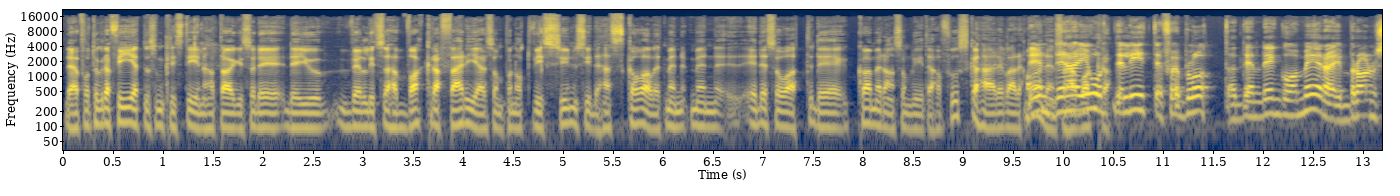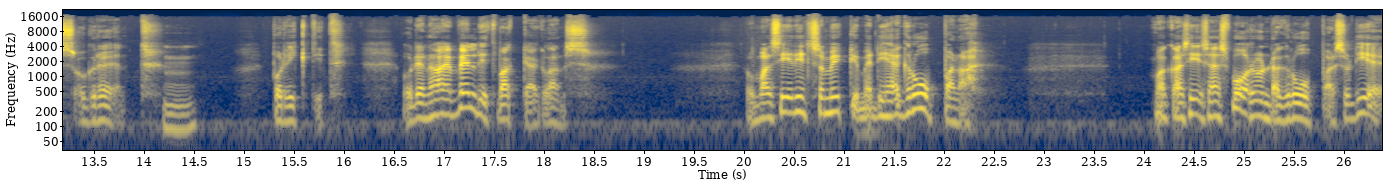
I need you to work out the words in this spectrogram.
Det här fotografiet som Kristina har tagit, så det, det är ju väldigt så här vackra färger som på något vis syns i det här skalet. Men, men är det så att det är kameran som lite har fuskat här, eller har den, Den, så den här har vackra? gjort det lite för blått. att Den, den går mera i brons och grönt. Mm. På riktigt. Och den har en väldigt vacker glans. Och man ser inte så mycket med de här groparna. Man kan se så här små runda gropar, så de är,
